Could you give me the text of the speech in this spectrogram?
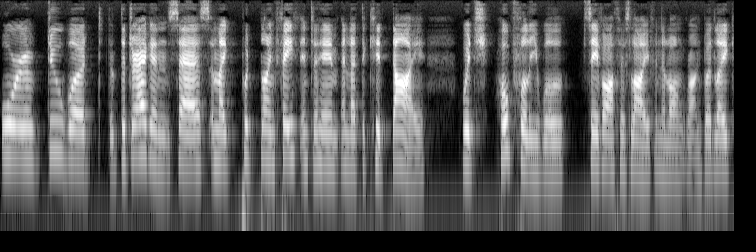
or do what the dragon says and like put blind faith into him and let the kid die which hopefully will save Arthur's life in the long run but like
